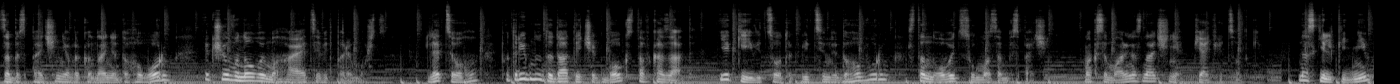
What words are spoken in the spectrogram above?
забезпечення виконання договору, якщо воно вимагається від переможця. Для цього потрібно додати чекбокс та вказати, який відсоток від ціни договору становить сума забезпечення. Максимальне значення 5%. На скільки днів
